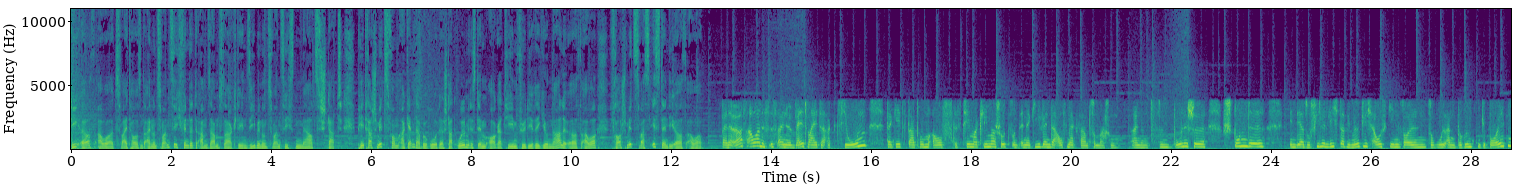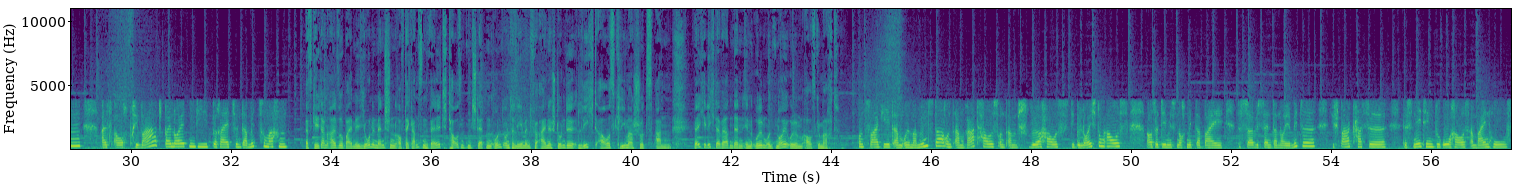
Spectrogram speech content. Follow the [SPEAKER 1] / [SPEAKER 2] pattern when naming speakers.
[SPEAKER 1] Die Earth Hour 2021 findet am Samstag, den 27. März statt. Petra Schmitz vom Agenda-Büro der Stadt Ulm ist im Orga-Team für die regionale Earth Hour. Frau Schmitz, was ist denn die Earth Hour?
[SPEAKER 2] Bei der Earth Hour, das ist eine weltweite Aktion. Da geht es darum, auf das Thema Klimaschutz und Energiewende aufmerksam zu machen. Eine symbolische Stunde, in der so viele Lichter wie möglich ausgehen sollen, sowohl an berühmten Gebäuden als auch privat bei Leuten, die bereit sind, da mitzumachen.
[SPEAKER 1] Es gilt dann also bei Millionen Menschen auf der ganzen Welt, tausenden Städten und Unternehmen für eine Stunde Licht aus, Klimaschutz an. Welche Lichter werden denn in Ulm und Neu-Ulm ausgemacht?
[SPEAKER 2] Und zwar geht am Ulmer Münster und am Rathaus und am Schwörhaus die Beleuchtung aus. Außerdem ist noch mit dabei das Service Center Neue Mitte, die Sparkasse, das Neting Bürohaus am Weinhof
